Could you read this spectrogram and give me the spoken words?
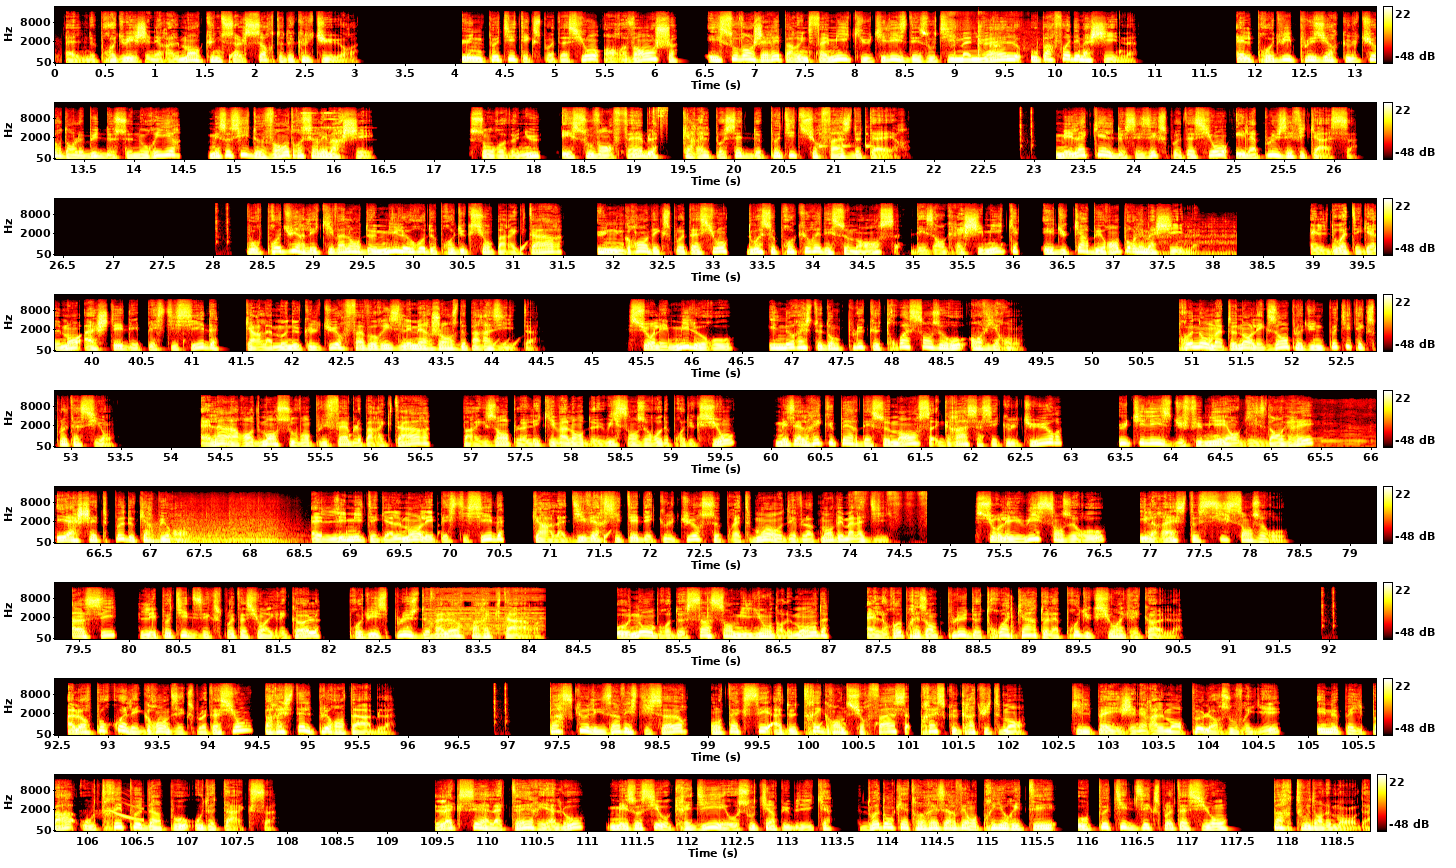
Elle ne produit généralement qu'une seule sorte de culture. Une petite exploitation, en revanche, est souvent gérée par une famille qui utilise des outils manuels ou parfois des machines. Elle produit plusieurs cultures dans le but de se nourrir, mais aussi de vendre sur les marchés. Son revenu est souvent faible car elle possède de petites surfaces de terre. Mais laquelle de ces exploitations est la plus efficace? Pour produire l'équivalent de 1000 euros de production par hectare, une grande exploitation doit se procurer des semences, des engrais chimiques et du carburant pour les machines. Elle doit également acheter des pesticides car la monoculture favorise l'émergence de parasites. Sur les 1000 euros, il ne reste donc plus que 300 euros environ. Prenons maintenant l'exemple d'une petite exploitation. Elle a un rendement souvent plus faible par hectare, par exemple l'équivalent de 800 euros de production, mais elle récupère des semences grâce à ses cultures, utilise du fumier en guise d'engrais et achète peu de carburant. Elle limite également les pesticides car la diversité des cultures se prête moins au développement des maladies. Sur les 800 euros, il reste 600 euros. Ainsi, les petites exploitations agricoles produisent plus de valeur par hectare. Au nombre de 500 millions dans le monde, elles représentent plus de trois quarts de la production agricole. Alors pourquoi les grandes exploitations paraissent-elles plus rentables? Parce que les investisseurs ont accès à de très grandes surfaces presque gratuitement, qu'ils payent généralement peu leurs ouvriers et ne payent pas ou très peu d'impôts ou de taxes. L'accès à la terre et à l'eau, mais aussi au crédit et au soutien public, doit donc être réservé en priorité aux petites exploitations partout dans le monde.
